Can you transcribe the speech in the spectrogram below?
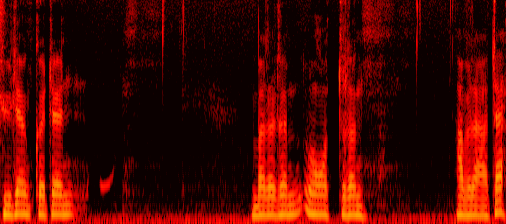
шүрен көтөн барарын оңоттуран абраата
